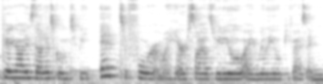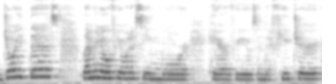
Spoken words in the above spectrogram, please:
Okay guys, that is going to be it for my hairstyles video. I really hope you guys enjoyed this. Let me know if you want to see more hair videos in the future.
